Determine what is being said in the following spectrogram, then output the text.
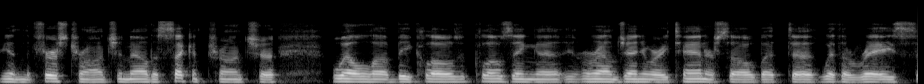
in the first tranche, and now the second tranche uh, will uh, be close, closing uh, around January 10 or so, but with a raise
